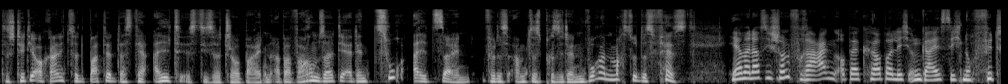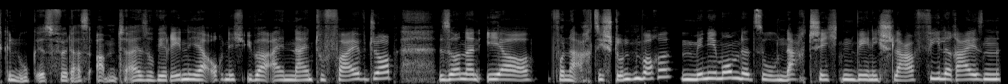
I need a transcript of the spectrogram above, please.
Das steht ja auch gar nicht zur Debatte, dass der alt ist, dieser Joe Biden. Aber warum sollte er denn zu alt sein für das Amt des Präsidenten? Woran machst du das fest? Ja, man darf sich schon fragen, ob er körperlich und geistig noch fit genug ist für das Amt. Also wir reden hier auch nicht über einen 9-to-5-Job, sondern eher von einer 80-Stunden-Woche. Minimum dazu Nachtschichten, wenig Schlaf, viele Reisen.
